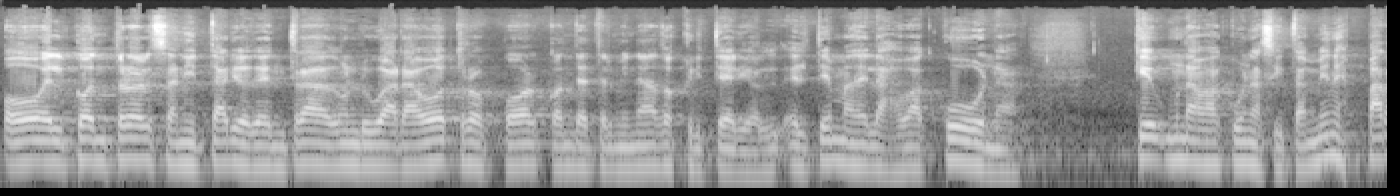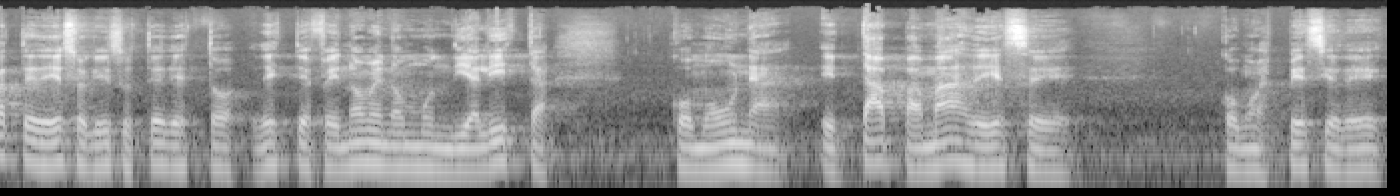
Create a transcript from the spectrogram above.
o el control sanitario de entrada de un lugar a otro por con determinados criterios. El, tema de las vacunas, que una vacuna si también es parte de eso que dice usted de esto de este fenómeno mundialista como una etapa más de ese como especie de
